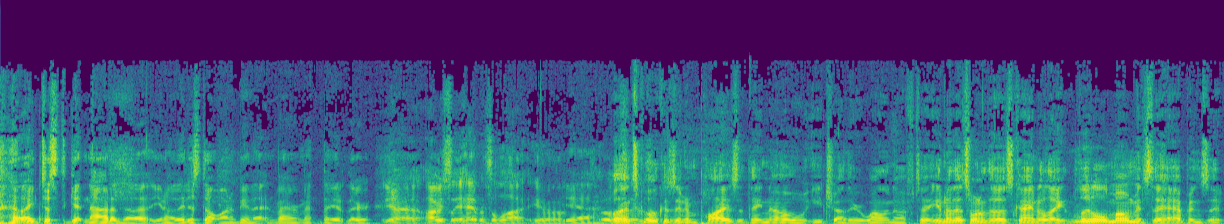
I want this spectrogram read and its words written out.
like just getting out of the, you know, they just don't want to be in that environment. They, they're, Yeah, obviously it happens a lot, you know. Yeah. One of Well, it's things. cool because it implies that they know each other well enough to, you know, that's one of those kind of like little moments that happens that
